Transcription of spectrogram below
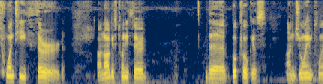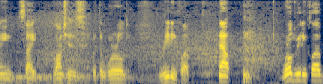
23rd. On August 23rd, the book focus on Joy in Plain Sight launches with the World Reading Club. Now, World Reading Club,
